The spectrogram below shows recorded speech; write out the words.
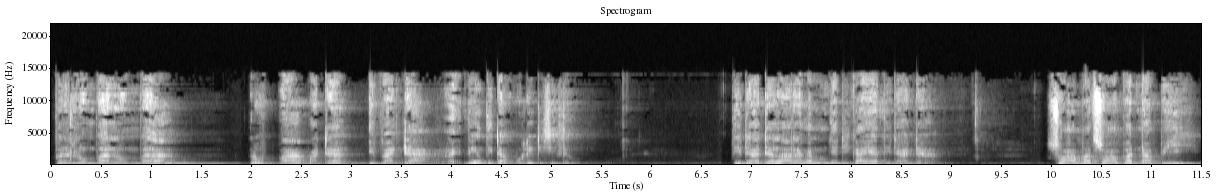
berlomba-lomba lupa pada ibadah. Nah, itu yang tidak boleh di situ. Tidak ada larangan menjadi kaya, tidak ada. Sahabat-sahabat Nabi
